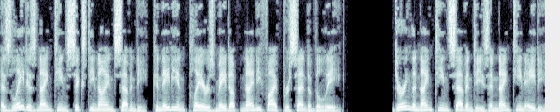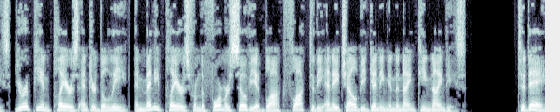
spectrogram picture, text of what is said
As late as 1969–70, Canadian players made up 95% of the league. During the 1970s and 1980s, European players entered the league, and many players from the former Soviet bloc flocked to the NHL beginning in the 1990s. Today,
